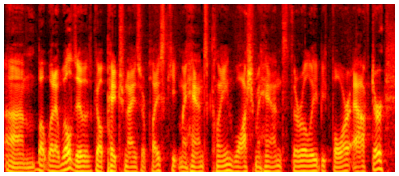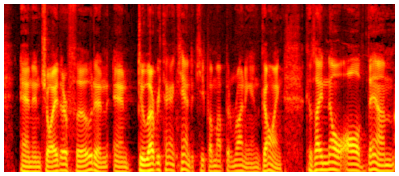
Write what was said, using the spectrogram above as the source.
Um, but what I will do is go patronize their place, keep my hands clean, wash my hands thoroughly before, after, and enjoy their food and, and do everything I can to keep them up and running and going. Because I know all of them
